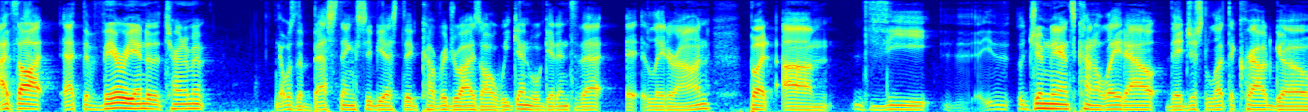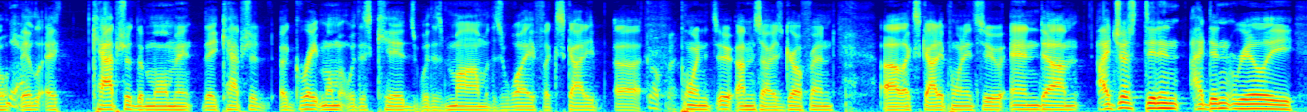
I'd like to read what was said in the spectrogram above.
I thought at the very end of the tournament, that was the best thing CBS did coverage wise all weekend. We'll get into that uh, later on. But um, the Jim Nantz kind of laid out. They just let the crowd go. Yeah. They uh, captured the moment. They captured a great moment with his kids, with his mom, with his wife, like Scotty uh, Girlfriend. pointed to. I'm sorry, his girlfriend, uh, like Scotty pointed to. And um, I just didn't. I didn't really.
